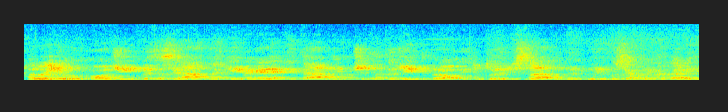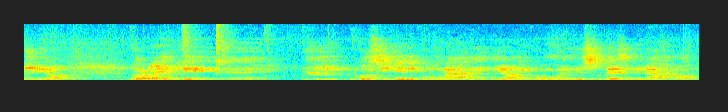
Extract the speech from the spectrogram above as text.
Allora io oggi, in questa serata, che magari è anche tardi, non c'è tanta gente, però è tutto registrato per cui lo possiamo rimandare in giro, vorrei che eh, i consiglieri comunali di ogni comune del sud-est Milano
